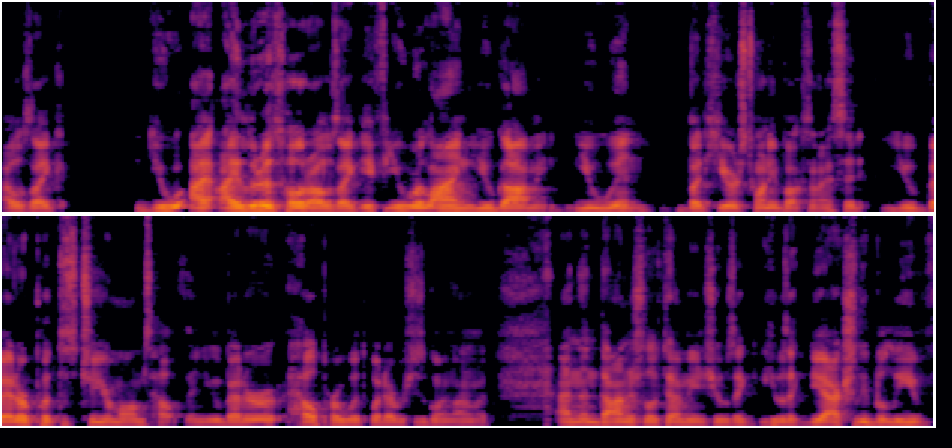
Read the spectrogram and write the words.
I was like, you, I, I literally told her, I was like, if you were lying, you got me, you win. But here's twenty bucks, and I said, you better put this to your mom's health, and you better help her with whatever she's going on with. And then Danish looked at me, and she was like, he was like, do you actually believe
